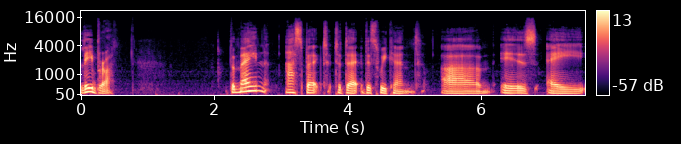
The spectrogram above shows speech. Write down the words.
Libra. The main aspect today, this weekend, um, is a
